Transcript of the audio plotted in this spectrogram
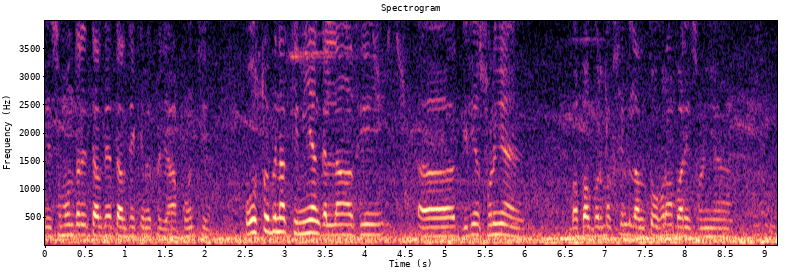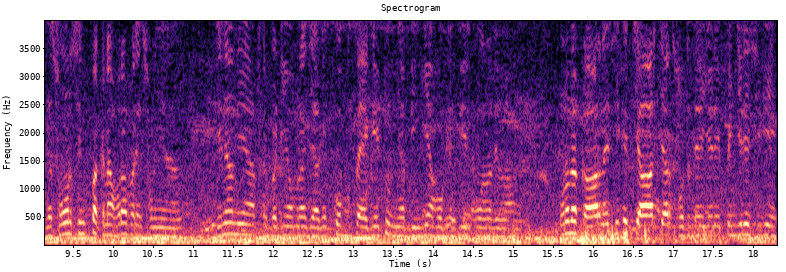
ਤੇ ਸਮੁੰਦਰ ਦੇ ਤਰਦੇ ਤਰਦੇ ਕਿਵੇਂ ਪੰਜਾਬ ਪਹੁੰਚੇ। ਉਸ ਤੋਂ ਬਿਨਾਂ ਕਿੰਨੀਆਂ ਗੱਲਾਂ ਅਸੀਂ ਅ, ਜਿਹੜੀਆਂ ਸੁਣੀਆਂ ਬਾਬਾ ਗੁਰਮੁਖ ਸਿੰਘ ਲਲਤੋ ਹੋਰਾਂ ਬਾਰੇ ਸੁਣੀਆਂ ਜਸਵੰਤ ਸਿੰਘ ਭਕਨਾ ਹੋਰਾਂ ਬਾਰੇ ਸੁਣੀਆਂ। ਜਿਨ੍ਹਾਂ ਦੀਆਂ ਫਿਰ ਵੱਡੀਆਂ ਉਮਰਾਂ ਜਾ ਕੇ ਕੁੱਬ ਪੈ ਗਏ, ਢੂਈਆਂ ਬਿੰਗੀਆਂ ਹੋ ਗਈਆਂ ਤੀਰ ਕਮਾਨਾਂ ਦੇ ਵਾਂਗ। ਉਹਨਾਂ ਦਾ ਕਾਰਨ ਇਹ ਸੀ ਕਿ 4-4 ਫੁੱਟ ਦੇ ਜਿਹੜੇ ਪਿੰਜਰੇ ਸੀਗੇ,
